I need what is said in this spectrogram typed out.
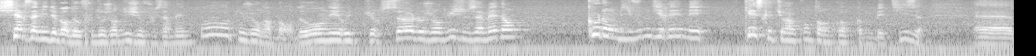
Chers amis de Bordeaux Food, aujourd'hui je vous amène oh, toujours à Bordeaux. On est rue de Cursol. Aujourd'hui je vous amène en Colombie. Vous me direz, mais qu'est-ce que tu racontes encore comme bêtise? Euh,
